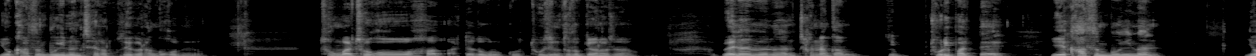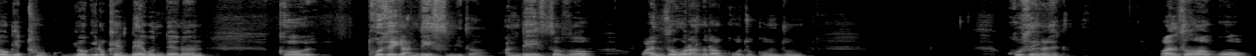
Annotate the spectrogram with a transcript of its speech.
이 가슴 부위는 제가 도색을 한 거거든요. 정말 저거 하- 할 때도 그렇고 조심스럽게 안 하죠. 왜냐면은 장난감 이 조립할 때 얘 가슴 부위는 여기 두 여기 이렇게 네 군데는 그 도색이 안 돼 있습니다. 안 돼 있어서 완성을 하느라고 조금 좀 고생을 했 완성하고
